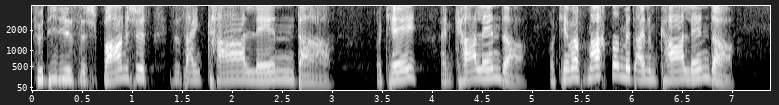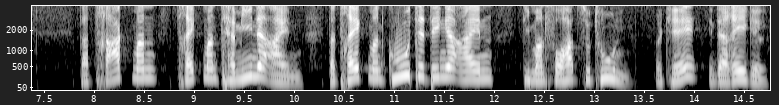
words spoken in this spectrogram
für die, die es Spanisch ist, es ist ein Kalender. Okay? Ein Kalender. Okay, was macht man mit einem Kalender? Da trägt man, trägt man Termine ein. Da trägt man gute Dinge ein, die man vorhat zu tun. Okay, in der Regel.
